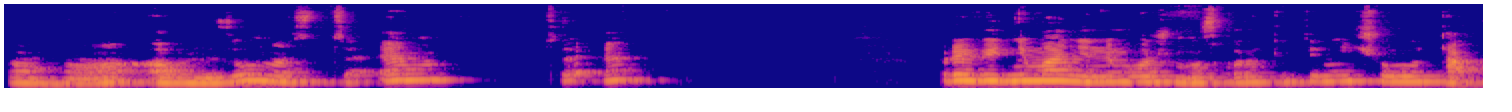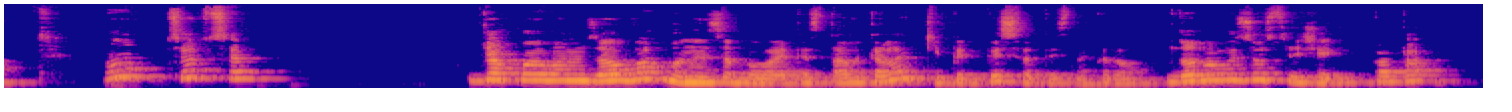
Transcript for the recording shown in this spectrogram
Ага, а внизу у нас це m, це m. При відніманні не можемо скоротити нічого. Так, ну це все. Дякую вам за увагу. Не забувайте ставити лайки і підписуватись на канал. До нових зустрічей. Па-па!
